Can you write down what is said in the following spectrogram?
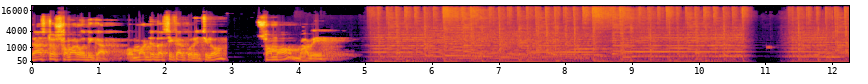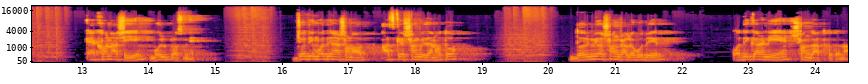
রাষ্ট্র সবার অধিকার ও মর্যাদা স্বীকার করেছিল সমভাবে। এখন আসি মূল প্রশ্নে। যদি মদিনা সনদ আজকের সংবিধান হতো ধর্মীয় সংখ্যালঘুদের অধিকার নিয়ে সংঘাত হতো না।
